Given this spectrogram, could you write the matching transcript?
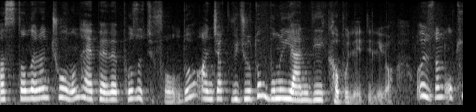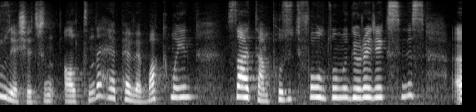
hastaların çoğunun HPV pozitif olduğu ancak vücudun bunu yendiği kabul ediliyor. O yüzden 30 yaşın altında HPV bakmayın. Zaten pozitif olduğunu göreceksiniz. Ee,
